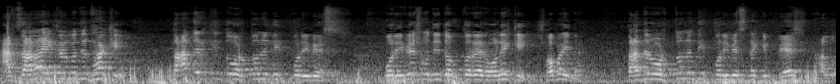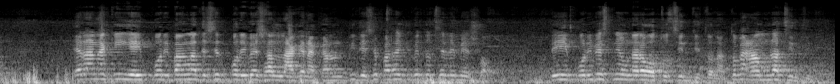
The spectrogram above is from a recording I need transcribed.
আর যারা এটার মধ্যে থাকে, তাদের কিন্তু অর্থনৈতিক পরিবেশ পরিবেশ অধিদপ্তরের অনেকেই, সবাই না, তাদের অর্থনৈতিক পরিবেশ নাকি বেশ ভালো। এরা নাকি এই পরি- বাংলাদেশের পরিবেশ আর লাগে না, কারণ বিদেশে পাঠাই দিবে তো ছেলে মেয়ে সব এই পরিবেশ নিয়ে ওনারা অত চিন্তিত না, তবে আমরা চিন্তিত।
